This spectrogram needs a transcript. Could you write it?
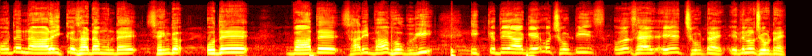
ਉਹਦੇ ਨਾਲ ਇੱਕ ਸਾਡਾ ਮੁੰਡਾ ਹੈ ਸਿੰਘ, ਉਹਦੇ ਬਾਹ ਤੇ ਸਾਰੀ ਬਾਹ ਫੁੱਕ ਗਈ। ਇੱਕ ਤੇ ਆ ਕੇ ਉਹ ਛੋਟੀ, ਉਹਦਾ ਸਾਈਜ਼ ਇਹ ਛੋਟਾ ਹੈ ਇਹਦੇ ਨਾਲ ਛੋਟਾ ਹੈ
